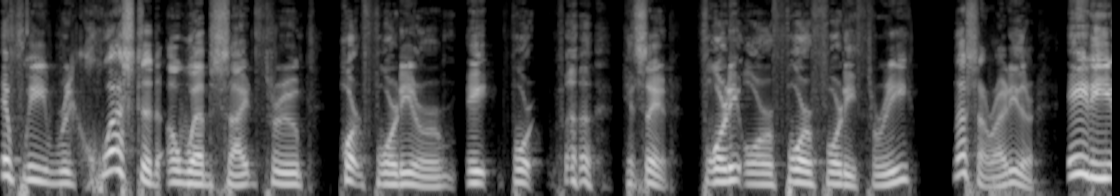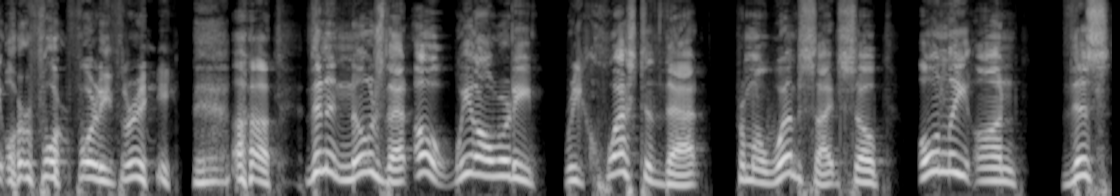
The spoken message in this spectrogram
if we requested a website through port 40 or 8 4 can't say it 40 or 443 that's not right either 80 or 443 uh, then it knows that oh we already requested that from a website so only on this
